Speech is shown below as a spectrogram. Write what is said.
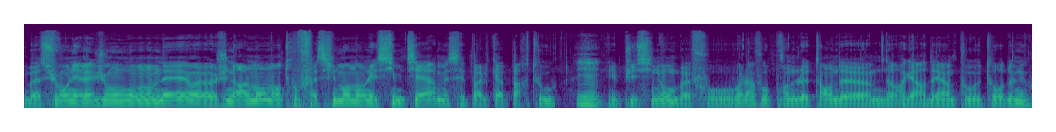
Bah, suivant les régions où on est, généralement on en trouve facilement dans les cimetières, mais c'est pas le cas partout. Mm. Et puis sinon, bah faut voilà, faut prendre le temps de, de regarder un peu autour de nous.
